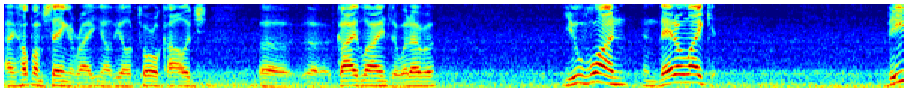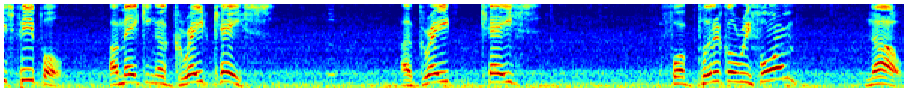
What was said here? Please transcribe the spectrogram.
I hope I'm saying it right, you know, the Electoral College uh, uh, guidelines or whatever, you've won and they don't like it. These people are making a great case, a great case for political reform? No.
